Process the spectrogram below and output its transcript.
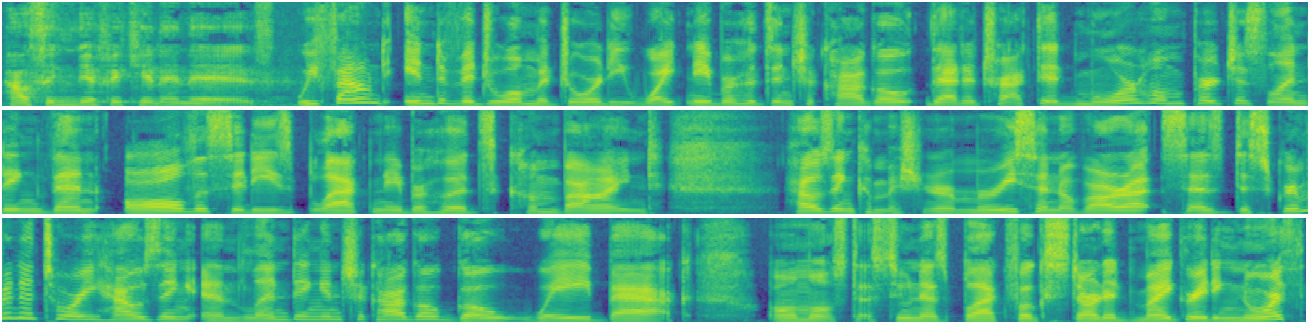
how significant it is. We found individual majority white neighborhoods in Chicago that attracted more home purchase lending than all the city's black neighborhoods combined. Housing Commissioner Marisa Novara says discriminatory housing and lending in Chicago go way back. Almost as soon as black folks started migrating north,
